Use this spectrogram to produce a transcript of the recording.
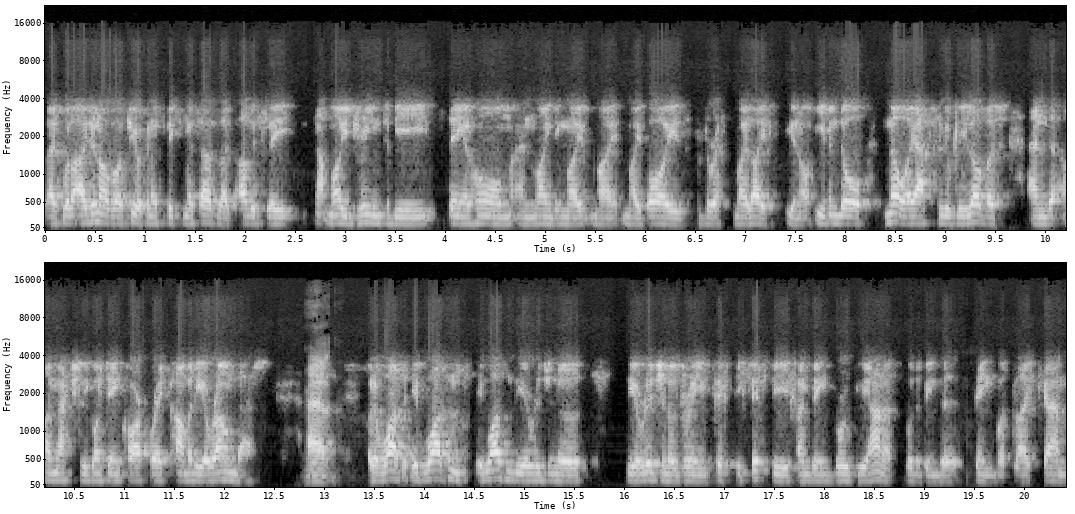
like well, I don't know about you. Can I speak for myself? Like obviously, it's not my dream to be staying at home and minding my my my boys for the rest of my life. You know, even though no, I absolutely love it, and I'm actually going to incorporate comedy around that. Yeah. Um, but it was it wasn't it wasn't the original the original dream 50-50 if I'm being brutally honest would have been the thing but like um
